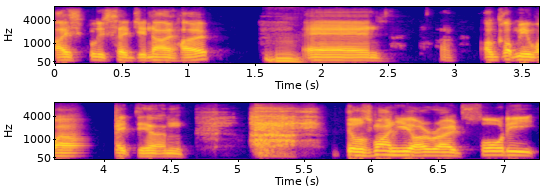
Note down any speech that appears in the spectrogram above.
basically said, you know, hope. Mm. And I got me weight down. there was one year I rode 40,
